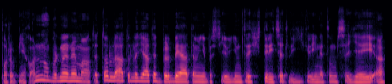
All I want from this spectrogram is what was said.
podobně, jako no, ne, nemáte tohle a tohle děláte blbě a tam mě prostě vidím těch 40 lidí, kteří na tom sedějí a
